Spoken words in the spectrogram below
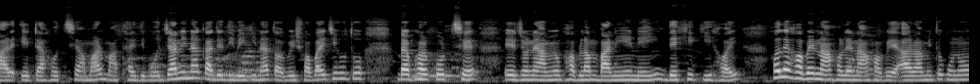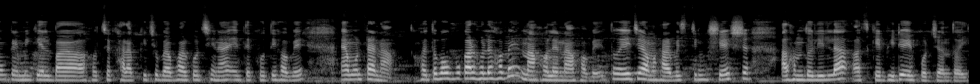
আর এটা হচ্ছে আমার মাথায় দিব। জানি না কাজে দিবে কি না তবে সবাই যেহেতু ব্যবহার করছে এর জন্য আমিও ভাবলাম বানিয়ে নেই, দেখি কি হয়। হলে হবে, না হলে না হবে। আর আমি তো কোনো কেমিক্যাল বা হচ্ছে খারাপ কিছু ব্যবহার করছি না, এতে ক্ষতি হবে। এমনটা না। হয়তো বা উপকার হলে হবে, না হলে না হবে। তো এই যে আমার হারভেস্টিং শেষ। আলহামদুলিল্লাহ, আজকের ভিডিও এই পর্যন্তই।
